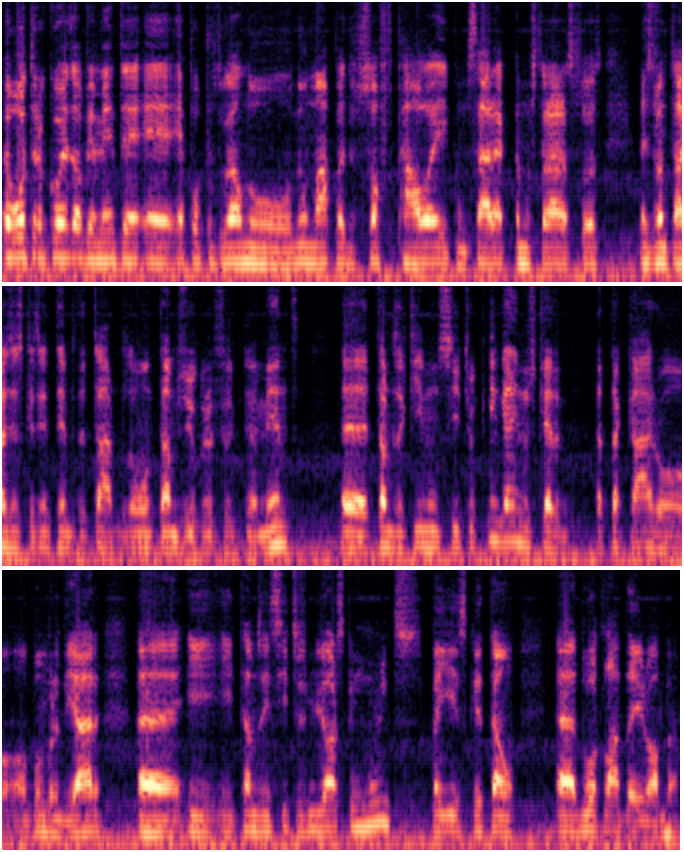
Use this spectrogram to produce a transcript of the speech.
A outra coisa, obviamente, é, é, é pôr Portugal no, no mapa de soft power e começar a, a mostrar às pessoas as vantagens que a gente tem de estarmos onde estamos geograficamente. Eh, estamos aqui num sítio que ninguém nos quer atacar ou, ou bombardear eh, e, e estamos em sítios melhores que muitos países que estão eh, do outro lado da Europa.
